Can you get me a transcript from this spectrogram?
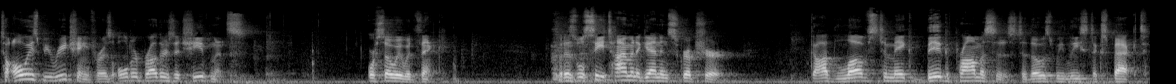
to always be reaching for his older brother's achievements. Or so we would think. But as we'll see time and again in Scripture, God loves to make big promises to those we least expect.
